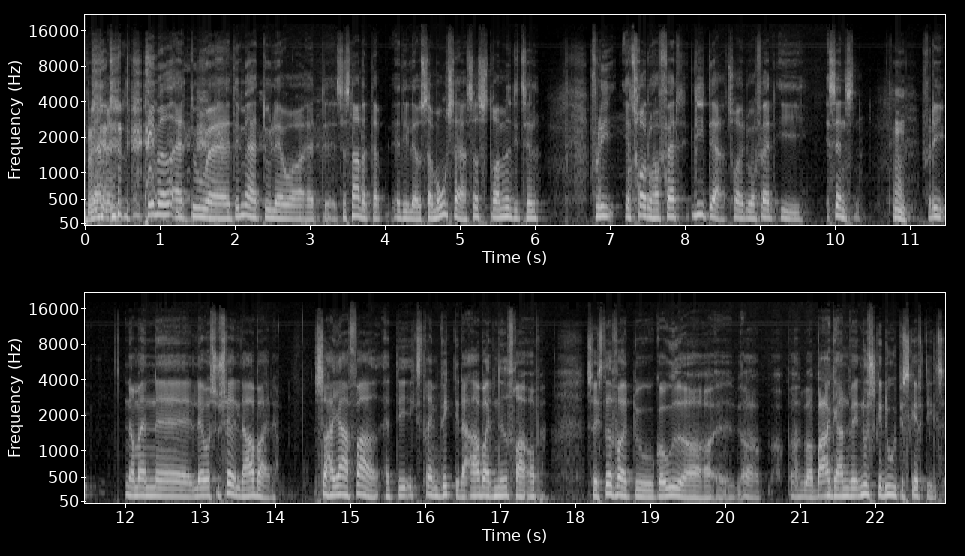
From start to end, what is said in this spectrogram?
men det med, at du, øh, det med, at du laver, at øh, så snart at, der, at de laver samosaer, så strømmede de til. Fordi jeg tror, du har fat, lige der tror jeg, du har fat i essensen. Hmm. Fordi når man øh, laver socialt arbejde, så har jeg erfaret, at det er ekstremt vigtigt at arbejde nedefra og op. Så i stedet for, at du går ud og, øh, og, og, og bare gerne vil, nu skal du i beskæftigelse.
